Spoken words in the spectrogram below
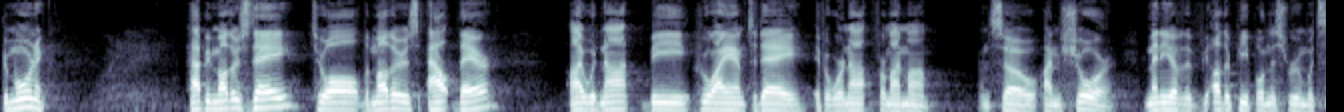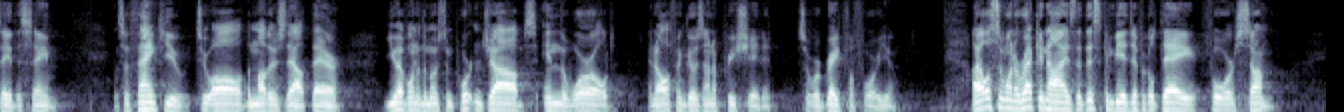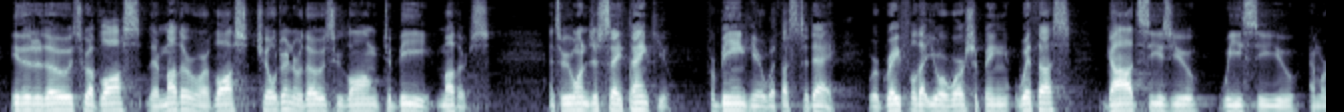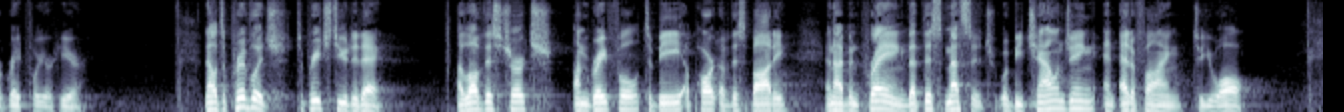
Good morning. Happy Mother's Day to all the mothers out there. I would not be who I am today if it were not for my mom. And so I'm sure many of the other people in this room would say the same. And so thank you to all the mothers out there. You have one of the most important jobs in the world and often goes unappreciated. So we're grateful for you. I also want to recognize that this can be a difficult day for some, either to those who have lost their mother or have lost children or those who long to be mothers. And so we want to just say thank you for being here with us today. We're grateful that you are worshiping with us. God sees you, we see you, and we're grateful you're here. Now, it's a privilege to preach to you today. I love this church. I'm grateful to be a part of this body, and I've been praying that this message would be challenging and edifying to you all.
